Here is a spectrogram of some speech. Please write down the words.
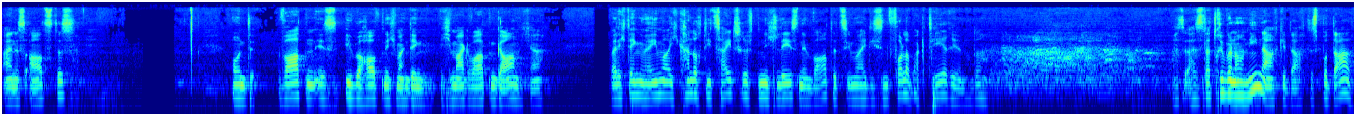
eines Arztes. Und Warten ist überhaupt nicht mein Ding. Ich mag Warten gar nicht. Ja? Weil ich denke mir immer, ich kann doch die Zeitschriften nicht lesen im Wartezimmer, die sind voller Bakterien, oder? Also hast du darüber noch nie nachgedacht, das ist brutal.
